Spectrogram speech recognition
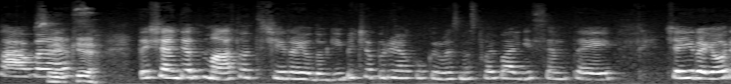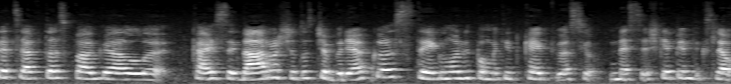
labas. Sveiki. Tai šiandien matot, čia yra jau daugybė čeburekų, kuriuos mes tuoj valgysim. Tai čia yra jau receptas pagal ką jisai daro šitus čeburekus. Tai jeigu norit pamatyti, kaip juos jau mes iškepėm, tiksliau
